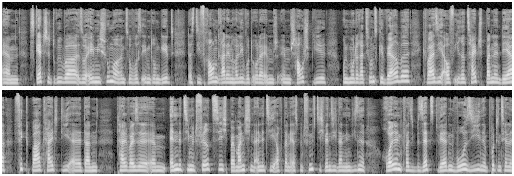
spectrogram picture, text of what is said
ähm, Sketche drüber, so Amy Schumer und so, wo es eben darum geht, dass die Frauen gerade in Hollywood oder im, im Schauspiel und Moderationsgewerbe quasi auf ihre Zeitspanne der Fickbarkeit, die äh, dann Teilweise ähm, endet sie mit 40, bei manchen endet sie auch dann erst mit 50, wenn sie dann in diese Rollen quasi besetzt werden, wo sie eine potenzielle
